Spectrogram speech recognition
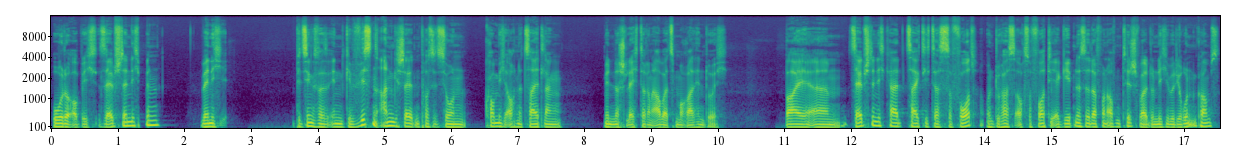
oder ob ich selbstständig bin. Wenn ich, beziehungsweise in gewissen angestellten Positionen, komme ich auch eine Zeit lang mit einer schlechteren Arbeitsmoral hindurch. Bei ähm, Selbstständigkeit zeigt sich das sofort und du hast auch sofort die Ergebnisse davon auf dem Tisch, weil du nicht über die Runden kommst.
